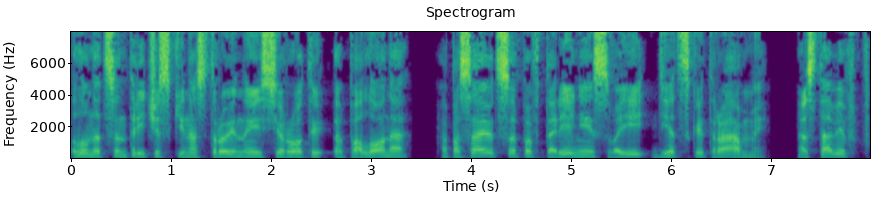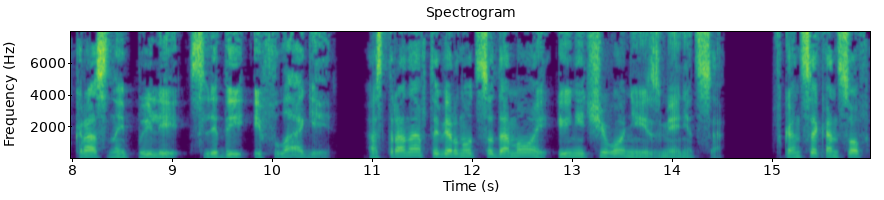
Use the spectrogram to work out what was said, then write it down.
луноцентрически настроенные сироты Аполлона опасаются повторения своей детской травмы Оставив в красной пыли следы и флаги, астронавты вернутся домой, и ничего не изменится. В конце концов,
